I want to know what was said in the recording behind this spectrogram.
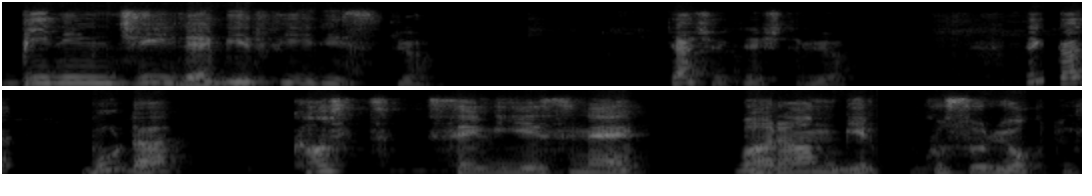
bilinciyle bir fiil istiyor. Gerçekleştiriyor. Dikkat burada kast seviyesine varan bir kusur yoktur.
